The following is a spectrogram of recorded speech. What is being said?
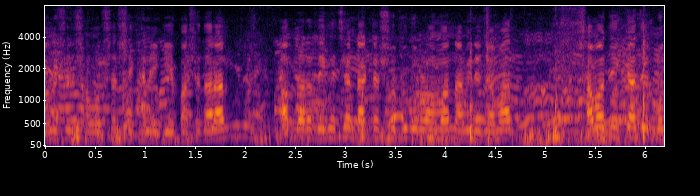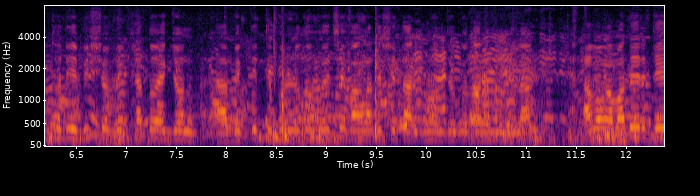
মানুষের সমস্যা সেখানে গিয়ে পাশে দাঁড়ান। আপনারা দেখেছেন ডাক্তার শফিকুর রহমান, আমিরে জামাত, সামাজিক কাজের মধ্য দিয়ে বিশ্ববিখ্যাত একজন ব্যক্তিত্বে পরিণত হয়েছে। বাংলাদেশে তার গ্রহণযোগ্যতা, আলহামদুলিল্লাহ এবং আমাদের যে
